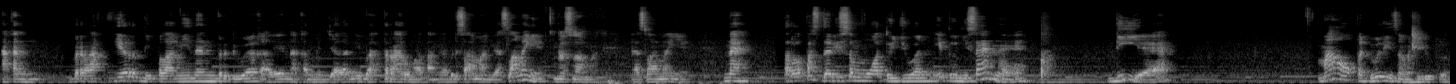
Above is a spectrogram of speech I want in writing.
akan berakhir di pelaminan berdua kalian akan menjalani bahtera rumah tangga bersama. Nggak selamanya? Nggak selamanya. Nggak selamanya. Nah terlepas dari semua tujuan itu di sana dia mau peduli sama hidup lo.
